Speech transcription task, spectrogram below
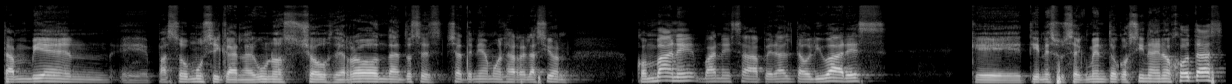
también eh, pasó música en algunos shows de ronda, entonces ya teníamos la relación con Vane, Vanessa Peralta Olivares, que tiene su segmento Cocina de Nojotas.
